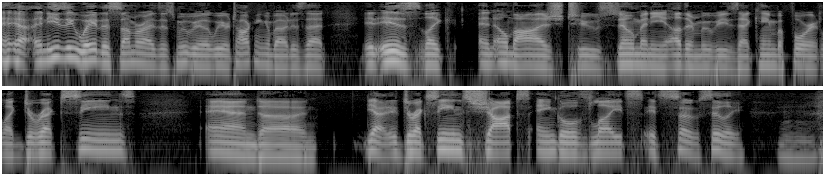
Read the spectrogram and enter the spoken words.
e- yeah, an easy way to summarize this movie that we were talking about is that it is like an homage to so many other movies that came before it, like direct scenes and uh, yeah, direct scenes, shots, angles, lights. It's so silly. Mhm.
